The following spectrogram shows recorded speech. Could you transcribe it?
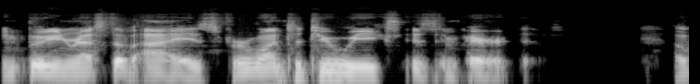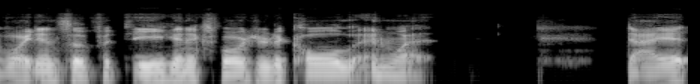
including rest of eyes for one to two weeks is imperative. Avoidance of fatigue and exposure to cold and wet. Diet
